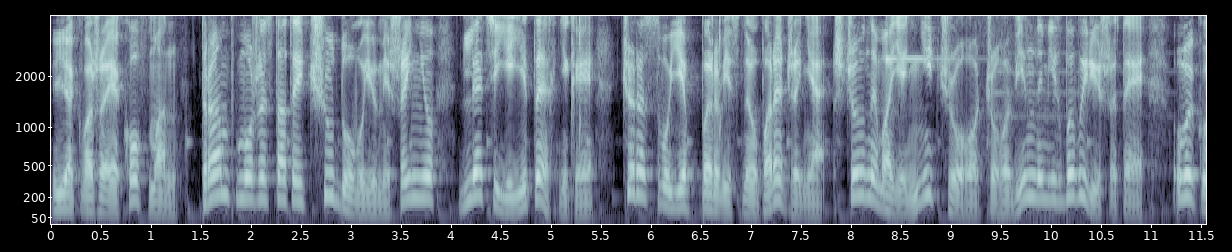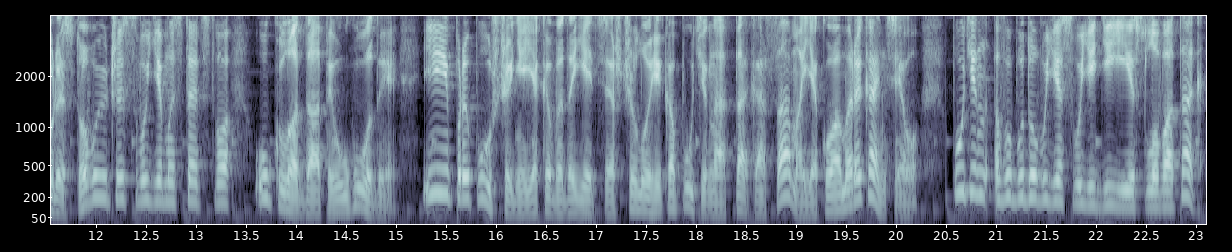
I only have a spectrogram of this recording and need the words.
Як вважає Кофман, Трамп може стати чудовою мішенню для цієї техніки через своє первісне опередження, що не має нічого, чого він не міг би вирішити, використовуючи своє мистецтво укладати угоди, і припущення, яке видається, що логіка Путіна така сама, як у американців. Путін вибудовує свої дії і слова так,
